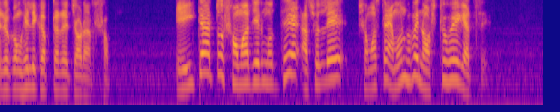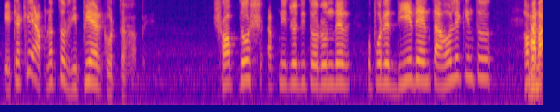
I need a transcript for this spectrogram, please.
এরকম হেলিকপ্টারে চড়ার স্বপ্ন। এইটা তো সমাজের মধ্যে আসলে সমাজটা এমন ভাবে নষ্ট হয়ে গেছে এটাকে আপনার তো রিপেয়ার করতে হবে। সব দোষ আপনি যদি তরুণদের উপরে দিয়ে দেন, তাহলে কিন্তু হবে না।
